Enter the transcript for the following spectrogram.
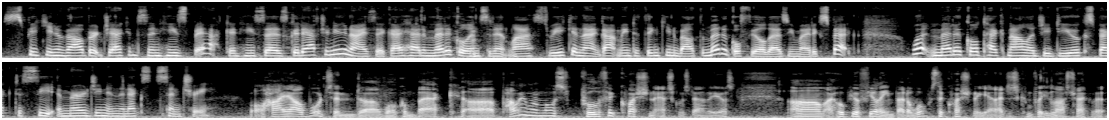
Speaking of Albert Jackinson, he's back and he says, Good afternoon, Isaac. I had a medical incident last week and that got me to thinking about the medical field, as you might expect. What medical technology do you expect to see emerging in the next century? Well, hi, Albert, and uh, welcome back. Uh, probably one of the most prolific question askers down there. Um, I hope you're feeling better. What was the question again? I just completely lost track of it.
